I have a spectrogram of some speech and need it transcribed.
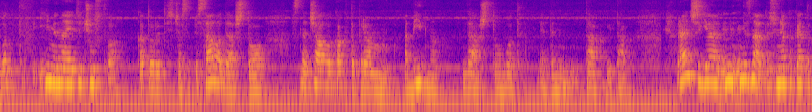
Вот именно эти чувства, которые ты сейчас описала, да, что сначала как-то прям обидно, да, что вот это так и так. Раньше я, не знаю, то есть у меня какая-то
